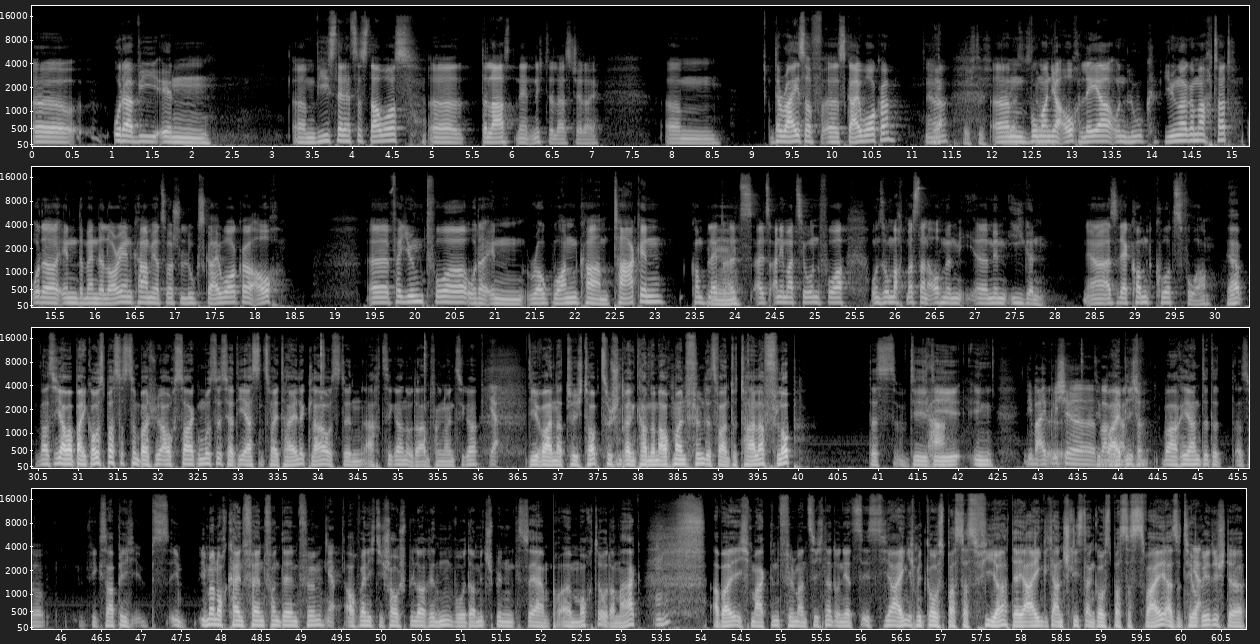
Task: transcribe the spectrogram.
äh, oder wie in, ähm, wie hieß der letzte Star Wars? Äh, The Last, ne, nicht The Last Jedi. Ähm, The Rise of äh, Skywalker. Ja, ja richtig. Ähm, wo man ja auch Leia und Luke jünger gemacht hat. Oder in The Mandalorian kam ja zum Beispiel Luke Skywalker auch äh, verjüngt vor. Oder in Rogue One kam Tarkin komplett mhm. als, als Animation vor. Und so macht man es dann auch mit, äh, mit dem Egan. Ja, also der kommt kurz vor. Ja, was ich aber bei Ghostbusters zum Beispiel auch sagen muss, ist ja die ersten zwei Teile, klar, aus den 80ern oder Anfang 90er. Ja. Die waren natürlich top. Zwischendrin kam dann auch mal ein Film, das war ein totaler Flop. Das, die, ja. die, in, die weibliche die Variante. weibliche Variante, also wie gesagt, bin ich immer noch kein Fan von dem Film, ja. auch wenn ich die Schauspielerinnen, wo da mitspielen, sehr äh, mochte oder mag. Mhm. Aber ich mag den Film an sich nicht. Und jetzt ist hier eigentlich mit Ghostbusters 4, der ja eigentlich anschließt an Ghostbusters 2, also theoretisch ja. der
